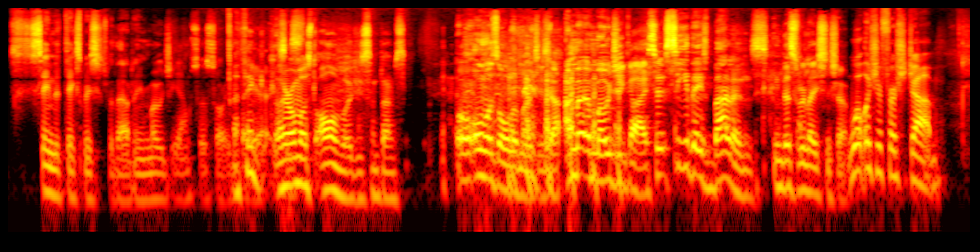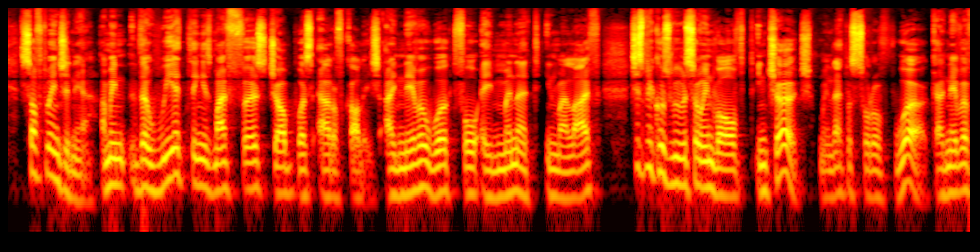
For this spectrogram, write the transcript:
send a text message without an emoji. I'm so sorry. I think they're almost all emojis sometimes. almost all emojis. Yeah. I'm an emoji guy. So see, there's balance in this relationship. What was your first job? Software engineer. I mean, the weird thing is, my first job was out of college. I never worked for a minute in my life just because we were so involved in church. I mean, that was sort of work. I never,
